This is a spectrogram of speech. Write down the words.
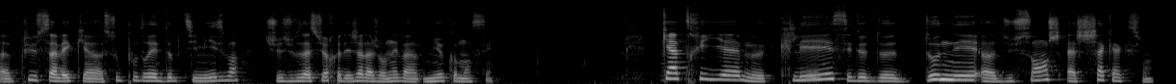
euh, plus avec euh, d'optimisme. Je vous assure que déjà la journée va mieux commencer. Quatrième clé, c'est de, donner euh, du sens à chaque action.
